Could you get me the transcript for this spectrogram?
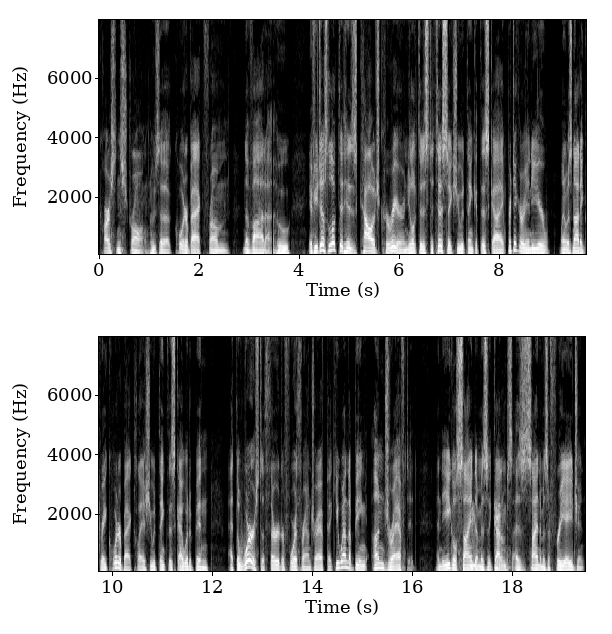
Carson Strong, who's a quarterback from Nevada. Who, if you just looked at his college career and you looked at his statistics, you would think that this guy, particularly in a year when it was not a great quarterback class, you would think this guy would have been at the worst a third or fourth round draft pick. He wound up being undrafted, and the Eagles signed him as a, got him as signed him as a free agent.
